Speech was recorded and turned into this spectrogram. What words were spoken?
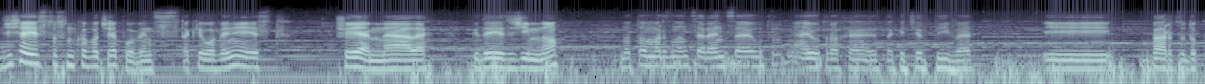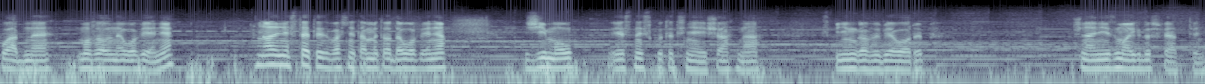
Dzisiaj jest stosunkowo ciepło, więc takie łowienie jest przyjemne, ale gdy jest zimno, no to marznące ręce utrudniają trochę takie cierpliwe i bardzo dokładne, mozolne łowienie. No ale niestety właśnie ta metoda łowienia zimą jest najskuteczniejsza na spinningowy białoryb. Przynajmniej z moich doświadczeń.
